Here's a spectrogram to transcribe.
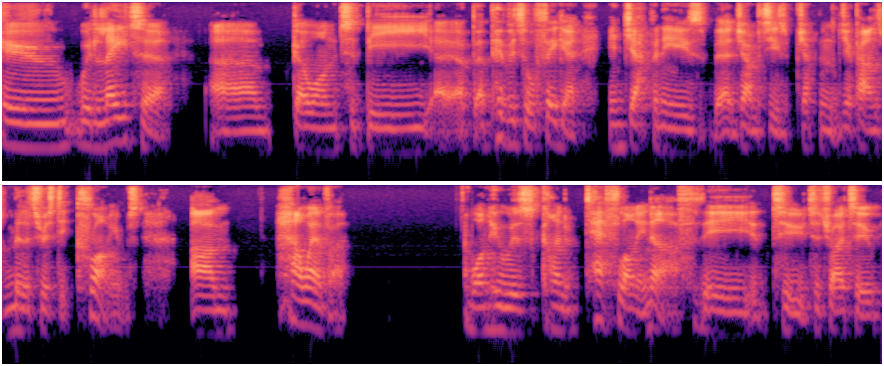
who would later um, go on to be a, a, pivotal figure in Japanese, uh, Japanese Japan, Japan's militaristic crimes. Um, however, one who was kind of Teflon enough the to to try to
